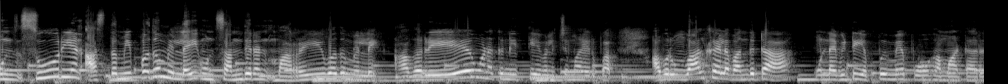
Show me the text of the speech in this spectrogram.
உன் சூரியன் அஸ்தமிப்பதும் இல்லை உன் சந்திரன் மறைவதும் இல்லை. அவரே உனக்கு நித்திய வெளிச்சமாக இருப்பார். அவர் உன் வாழ்க்கையில் வந்துட்டா உன்னை விட்டு எப்பவுமே போக மாட்டார்.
